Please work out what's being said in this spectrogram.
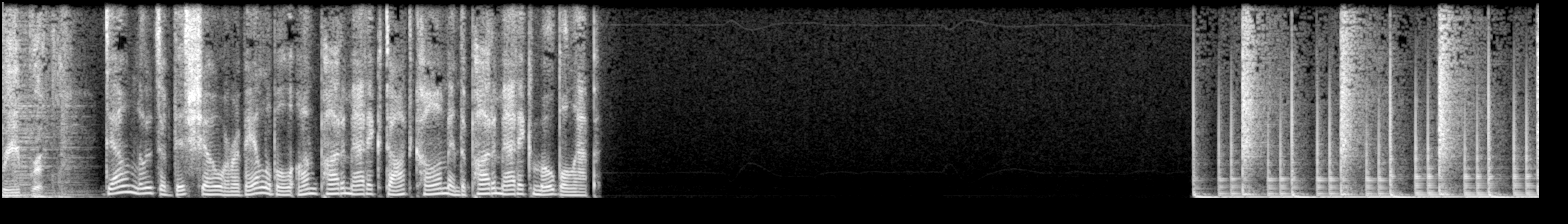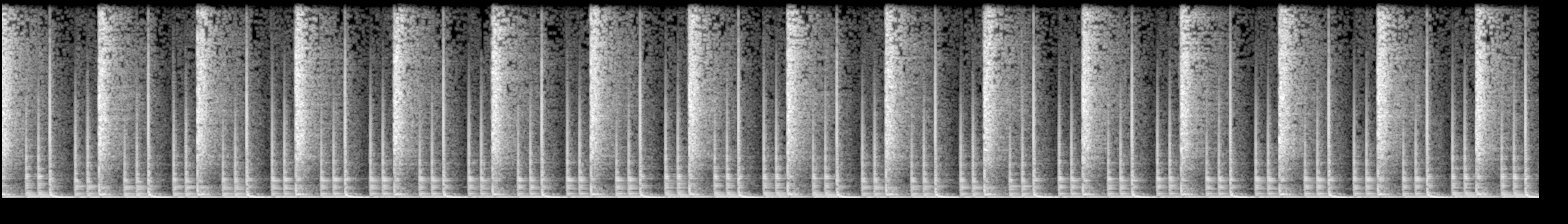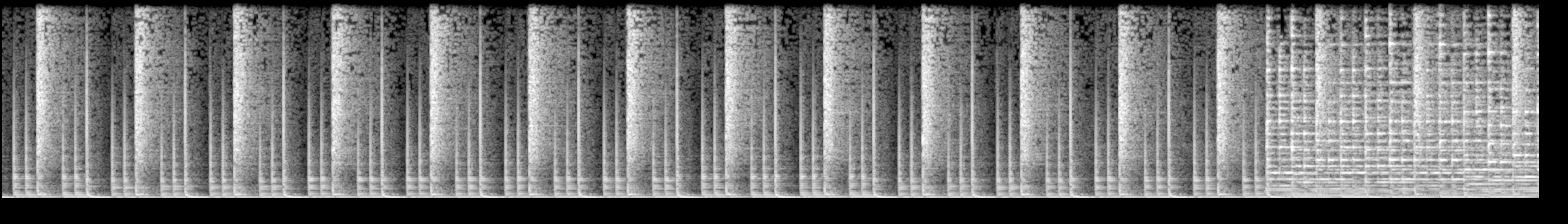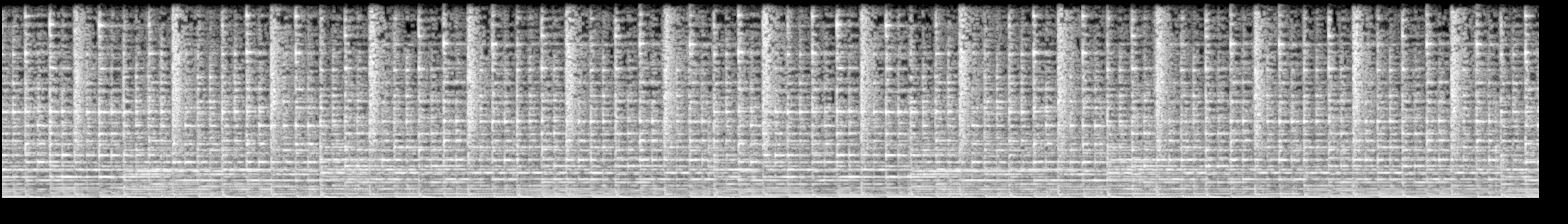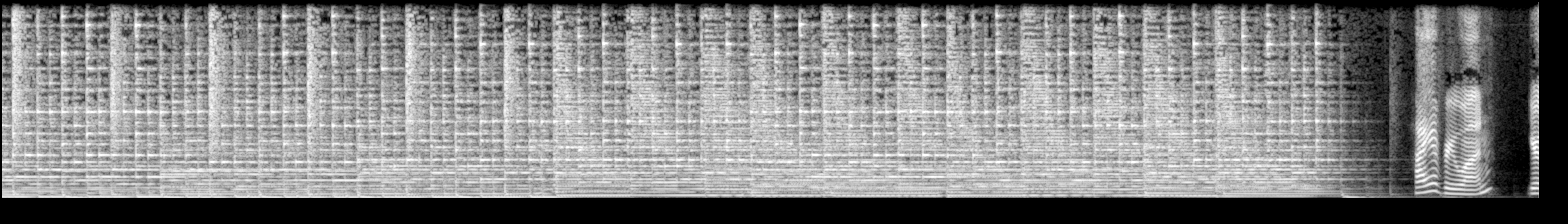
Free Brooklyn. Downloads of this show are available on Podomatic.com and the Podomatic mobile app.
